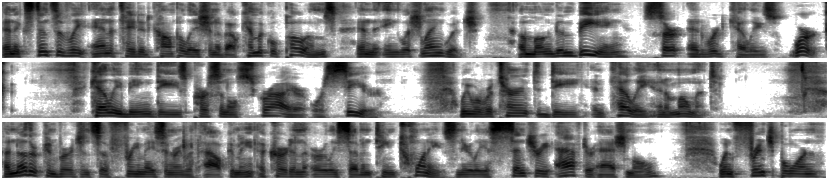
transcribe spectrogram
an extensively annotated compilation of alchemical poems in the English language, among them being Sir Edward Kelly's work, Kelly being Dee's personal scryer or seer. We will return to Dee and Kelly in a moment. Another convergence of Freemasonry with alchemy occurred in the early 1720s, nearly a century after Ashmole, when French born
